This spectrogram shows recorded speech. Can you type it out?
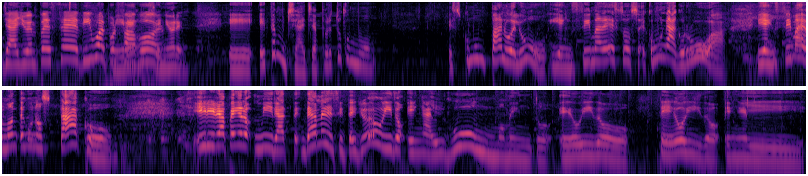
Ya yo empecé. Igual, por Miren, favor. Señores, eh, esta muchacha, pero esto como es como un palo de luz y encima de eso es como una grúa y encima se montan unos tacos. Irina Peguero, mira, te- déjame decirte, yo he oído en algún momento, he oído, te he oído en el,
